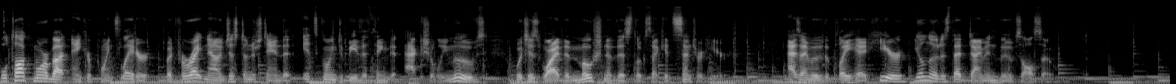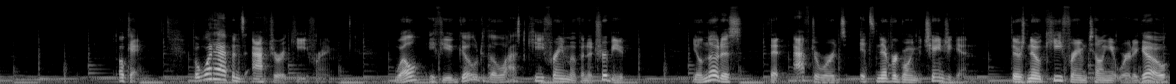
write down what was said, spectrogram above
We'll talk more about anchor points later, but for right now just understand that it's going to be the thing that actually moves, which is why the motion of this looks like it's centered here. As I move the playhead here, you'll notice that diamond moves also. Okay, but what happens after a keyframe? Well, if you go to the last keyframe of an attribute, you'll notice that afterwards it's never going to change again. There's no keyframe telling it where to go,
